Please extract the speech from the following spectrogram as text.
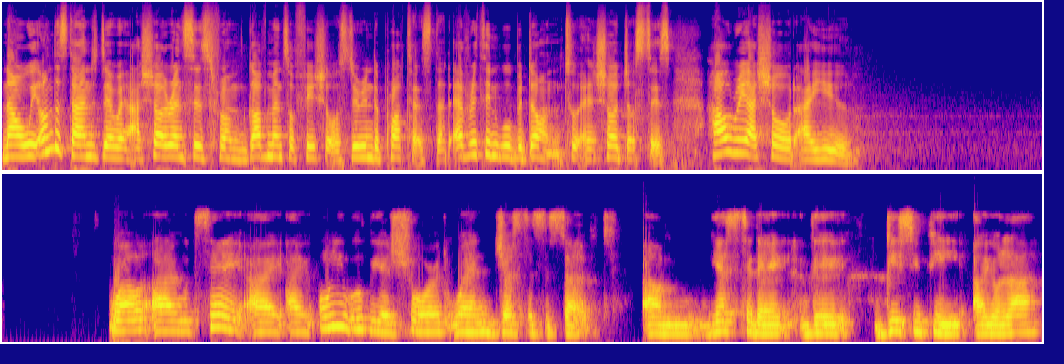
Now, we understand there were assurances from government officials during the protest that everything will be done to ensure justice. How reassured are you? Well, I would say I, I only will be assured when justice is served. Um, yesterday, the DCP Ayoola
